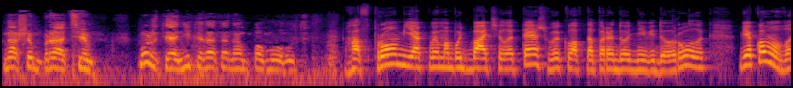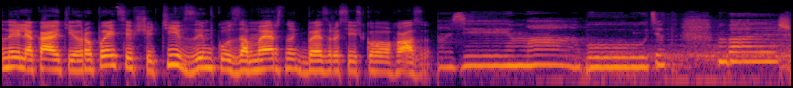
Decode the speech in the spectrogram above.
нашим братьям. Может, и они когда-то нам помогут. Газпром, як ви, мабуть, бачили, теж виклав напередодні відеоролик, в якому вони лякають європейців, що ті взимку замерзнуть без російського газу. Зима будет большая,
